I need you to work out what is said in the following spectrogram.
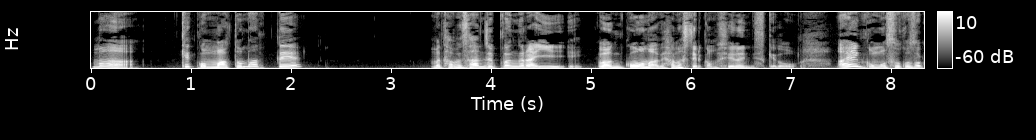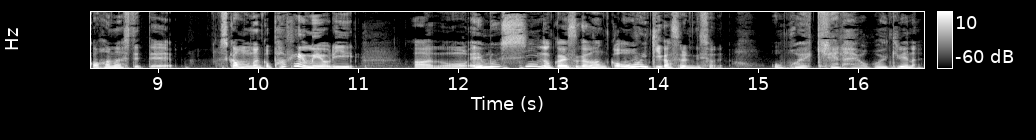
まあ、結構まとまって、まあ多分30分ぐらいワンコーナーで話してるかもしれないんですけど、愛子もそこそこ話してて、しかもなんか Perfume より、あの、MC の回数がなんか多い気がするんですよね。覚えきれない、覚えきれない。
